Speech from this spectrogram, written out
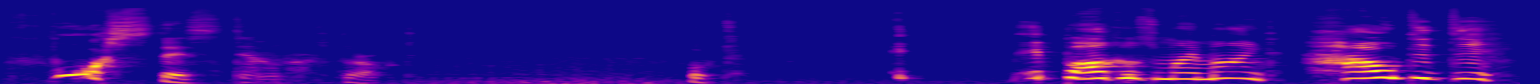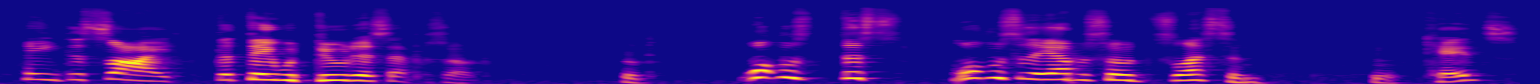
force this down our throat it it boggles my mind. How did they decide that they would do this episode? What was this? What was the episode's lesson? Hmm, kids,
